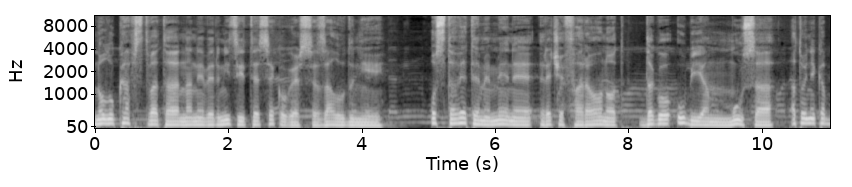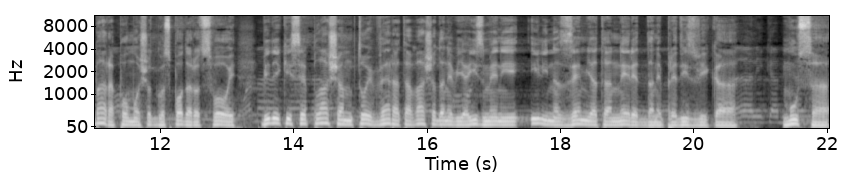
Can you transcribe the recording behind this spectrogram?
Но лукавствата на неверниците секогаш се залудни. Оставете ме мене, рече фараонот, да го убијам Муса, а тој нека бара помош од господарот свој, бидејќи се плашам тој верата ваша да не ви ја измени или на земјата неред да не предизвика. Муса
